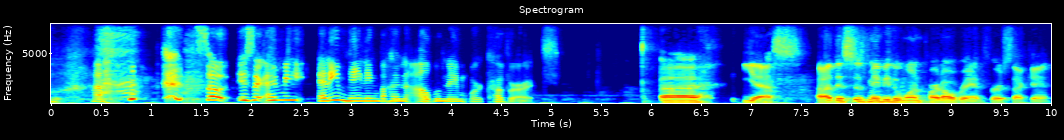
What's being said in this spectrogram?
yeah. so, is there any any meaning behind the album name or cover art? Uh, yes. Uh, this is maybe the one part I'll rant for a second.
